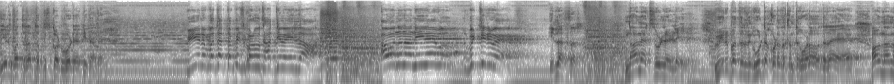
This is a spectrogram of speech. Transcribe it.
ವೀರಭದ್ರ ತಪ್ಪಿಸ್ಕೊಂಡು ಓಡಿ ಹೋಗಿದ್ದಾರೆ ವೀರಭದ್ರ ತಪ್ಪಿಸ್ಕೊಳ್ಳುವ ಸಾಧ್ಯವೇ ಇಲ್ಲ. ಇಲ್ಲ ಸರ್. ನಾನ್ಯಾಕೆ ಸುಳ್ಳು ಹೇಳಿ? ವೀರಭದ್ರನಿಗೆ ಊಟ ಕೊಡೋದಕ್ಕಂತ ಒಳ ಹೋದ್ರೆ ಅವ್ನು ನನ್ನ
